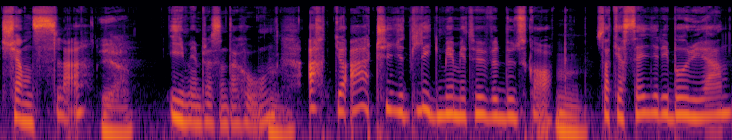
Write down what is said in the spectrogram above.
känsla Ja. i min presentation. Mm. Att jag är tydlig med mitt huvudbudskap. Mm. Så att jag säger i början,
